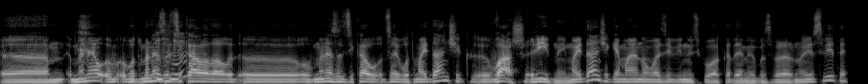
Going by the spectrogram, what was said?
Е, мене от мене зацікавила, е, мене зацікавив цей от майданчик, е, ваш рідний майданчик. Я маю на увазі Вінницьку академію безперервної освіти.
